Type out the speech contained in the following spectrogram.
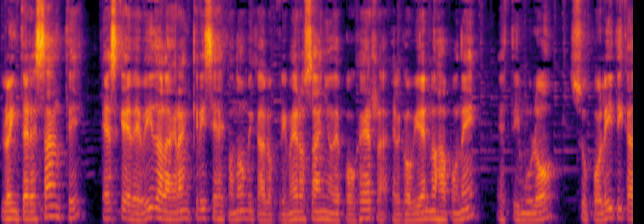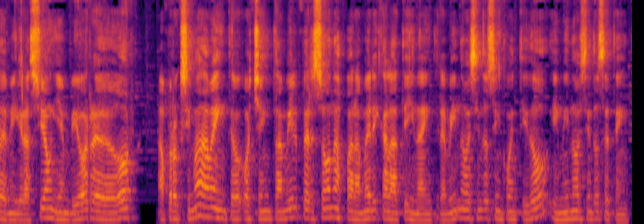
Lo interesante es que debido a la gran crisis económica de los primeros años de posguerra, el gobierno japonés estimuló su política de migración y envió alrededor aproximadamente 80.000 personas para América Latina entre 1952 y 1970.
